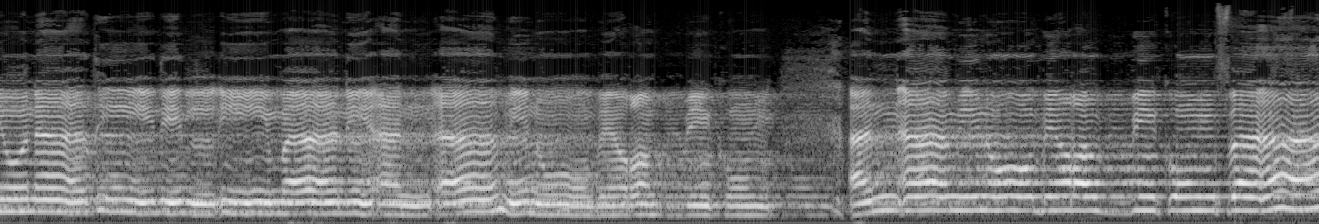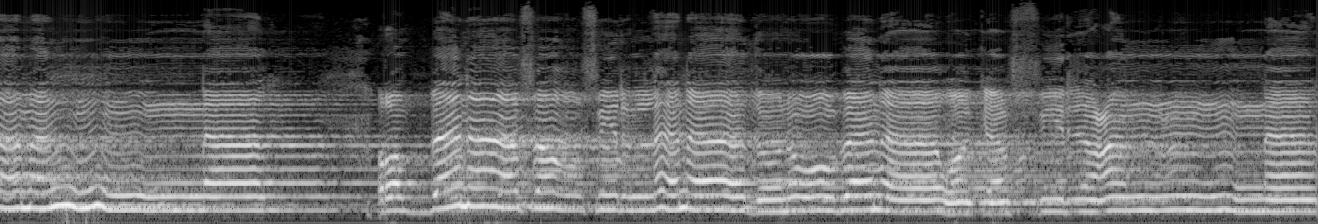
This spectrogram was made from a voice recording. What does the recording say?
ينادي للايمان ان امنوا بربكم ان امنوا بربكم فامنا ربنا فاغفر لنا ذنوبنا وكفر عنا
